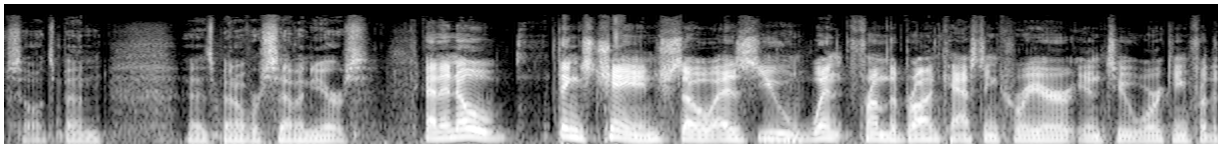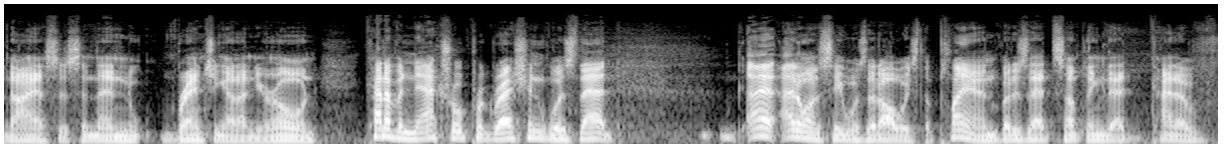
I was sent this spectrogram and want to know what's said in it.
So it's been it's been over seven years. And I know things change. So as you mm-hmm. went from the broadcasting career into working for the diocese and then branching out on your own, kind of a natural progression was that I, I don't want to say was that always the plan, but is that something that kind of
